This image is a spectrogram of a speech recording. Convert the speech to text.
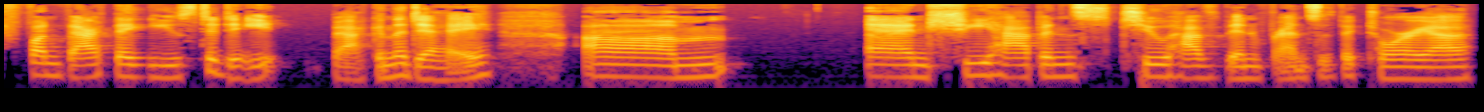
fun fact, they used to date back in the day. Um, and she happens to have been friends with Victoria,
